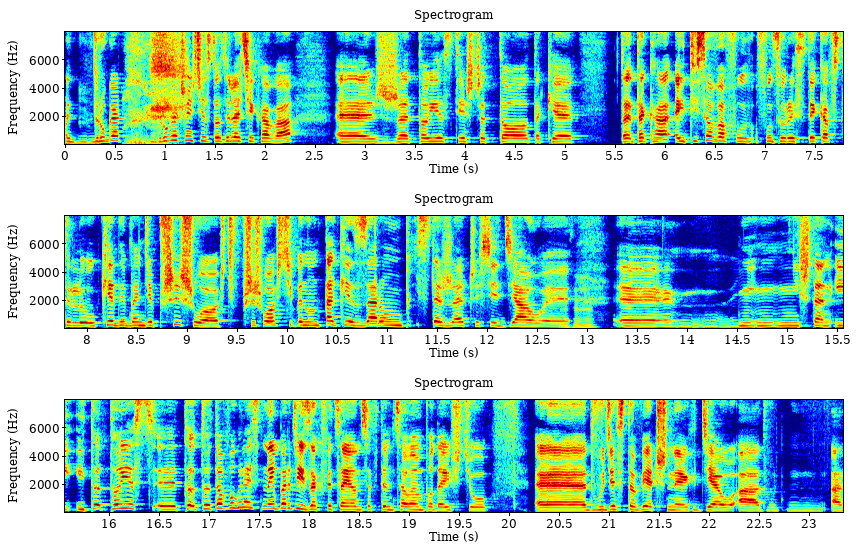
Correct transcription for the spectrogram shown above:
tak. Druga, druga część jest o tyle ciekawa, e, że to jest jeszcze to takie ta, taka 80 fu futurystyka w stylu, kiedy będzie przyszłość, w przyszłości będą takie zarąbiste rzeczy się działy mhm. e, niż ten. I, i to, to jest, e, to, to, to w ogóle jest najbardziej zachwycające w tym całym podejściu e, dwudziestowiecznych dzieł, a, a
